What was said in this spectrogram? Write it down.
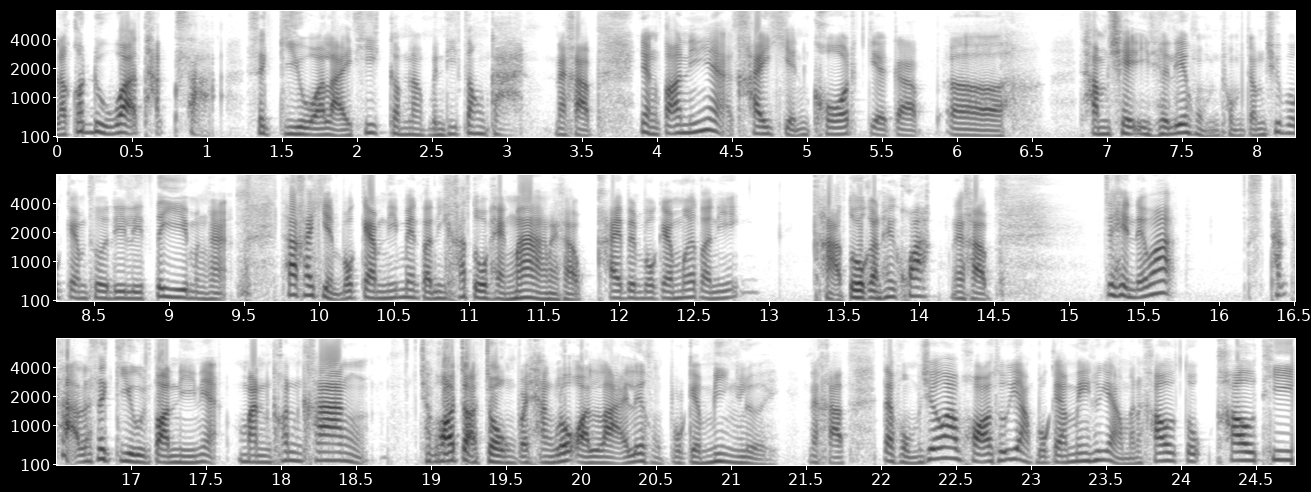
แล้วก็ดูว่าทักษะ skill อะไรที่กำลังเป็นที่ต้องการนะครับอย่างตอนนี้เนี่ยใครเขียนโค้ดเกี่ยวกับเอ่อ ทำ chain Ethereum ผมผมจำชื่อโปรแกรม Solidity มั้งฮะ ถ้าใครเขียนโปรแกรมนี้เป็นตอนนี้ค่าตัวแพงมากนะครับ ใครเป็นโปรแกรมเมอร์ตอนนี้หาตัวกันให้ควั่กนะครับ จะเห็นได้ว่าทักษะและ skill ตอนนี้เนี่ยมันค่อนข้างเฉพาะเจาะจงไปทางโลกออนไลน์เรื่องของ programming เลยนะครับ แต่ผมเชื่อว่าพอทุกอย่าง programming ทุกอย่างมันเข้าตุเข้าที่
